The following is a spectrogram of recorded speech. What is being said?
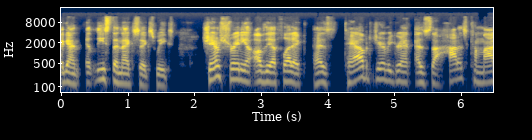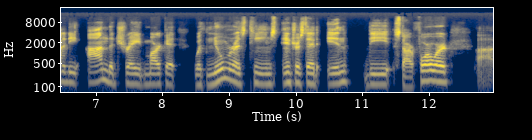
again, at least the next six weeks. Shams Charania of The Athletic has tabbed Jerami Grant as the hottest commodity on the trade market, with numerous teams interested in the star forward. Uh,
